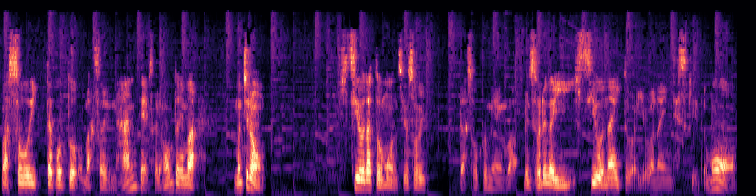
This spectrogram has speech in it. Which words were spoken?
まあ、そういったこと、まあ、それ、なんていうんですかね、本当にまあ、もちろん、必要だと思うんですよ、そういった側面は。別にそれが必要ないとは言わないんですけれども、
